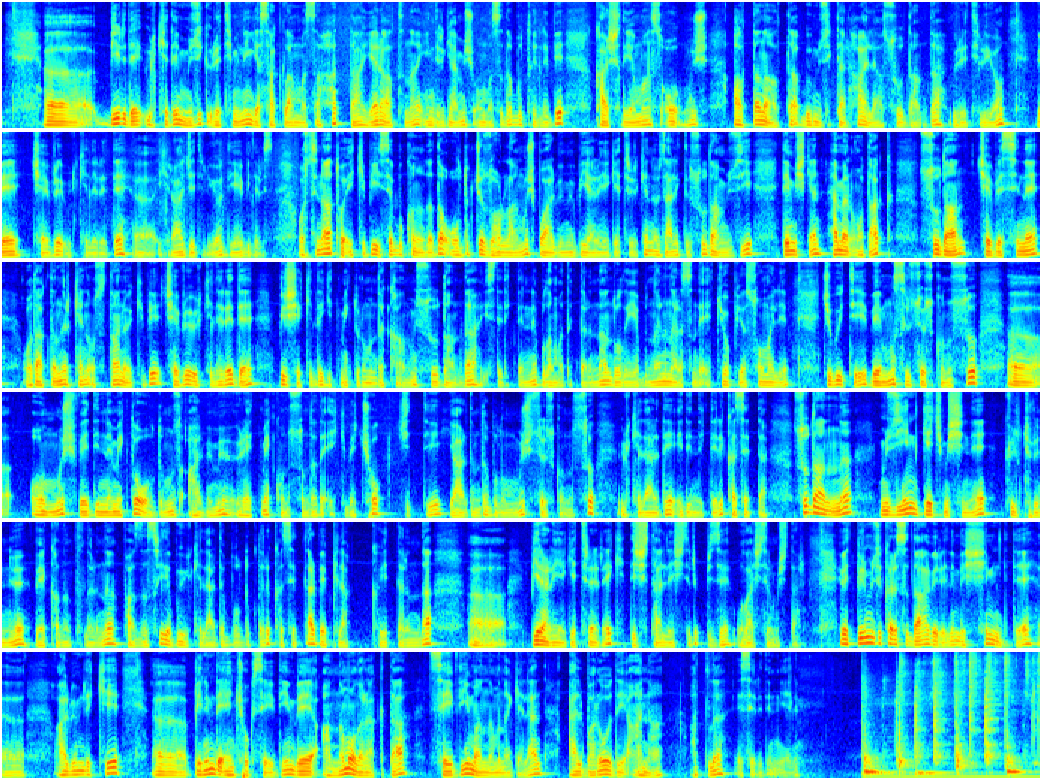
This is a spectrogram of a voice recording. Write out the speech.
bir de ülkede müzik üretiminin yasaklanması hatta yer altına indirgenmiş olması da bu talebi karşılayamaz olmuş. Alttan alta bu müzikler hala Sudan'da üretiliyor ve çevre ülkelere de e, ihraç ediliyor diyebiliriz. Ostinato ekibi ise bu konuda da oldukça zorlanmış bu albümü bir araya getirirken özellikle Sudan müziği demişken hemen odak Sudan çevresine odaklanırken Ostinato ekibi çevre ülkelere de bir şekilde gitmek durumunda kalmış. Sudan'da istediklerini bulamadıklarından dolayı bunların arasında Etiyopya, Somali, Cibuti ve Mısır söz konusu e, olmuş ve dinlemekte olduğumuz albümü üretmek konusunda da ekibe çok ciddi yardımda bulunmuş söz konusu ülkelerde edindikleri kasetler. Sudanlı müziğin geçmişini, kültürünü ve kalıntılarını fazlasıyla bu ülkelerde buldukları kasetler ve plak kayıtlarında bir araya getirerek dijitalleştirip bize ulaştırmışlar. Evet bir müzik arası daha verelim ve şimdi de albümdeki e, benim de en çok sevdiğim ve anlam olarak da sevdiğim anlamına gelen El Baro de Ana adlı eseri dinleyelim. Müzik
